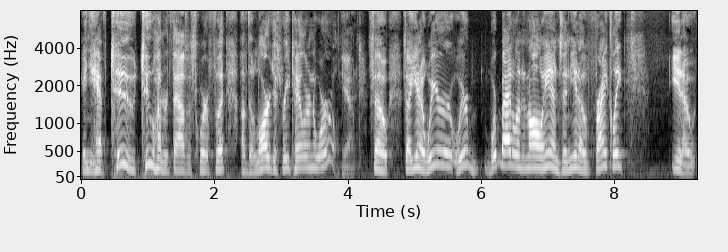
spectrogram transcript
and you have two 200,000 square foot of the largest retailer in the world. Yeah. So, so you know, we're we're we're battling at all ends, and you know, frankly, you know.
